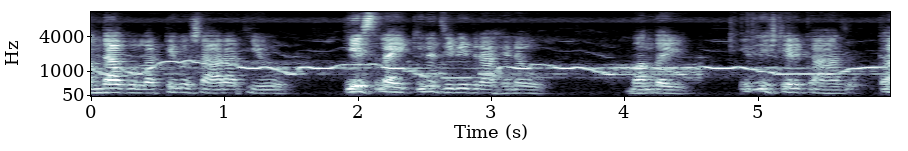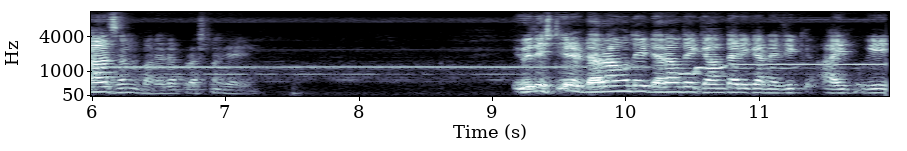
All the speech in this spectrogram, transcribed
अन्धाको लट्टीको सहारा थियो त्यसलाई किन जीवित राखेनौ? भन्दै युधिष्ठिर कहाँ कहाँ छन् भनेर प्रश्न गरे। युधिष्ठिर डराउँदै डराउँदै गान्धारीका नजिक आइपुगे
